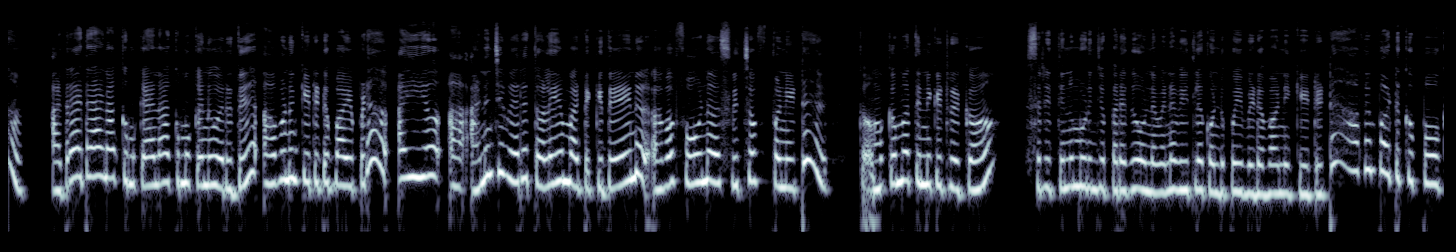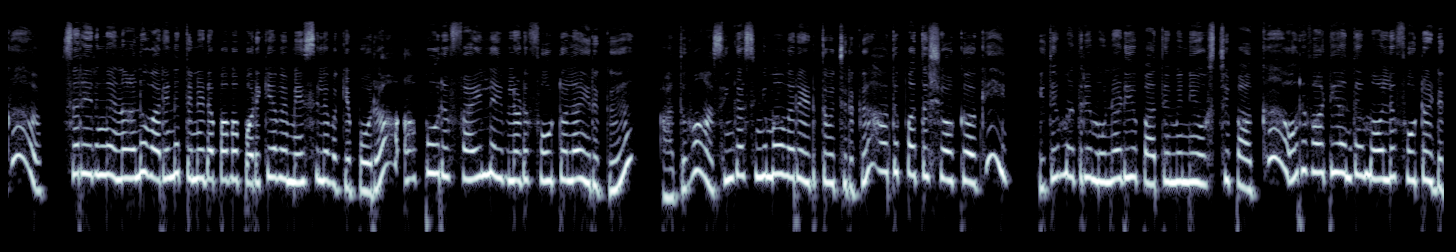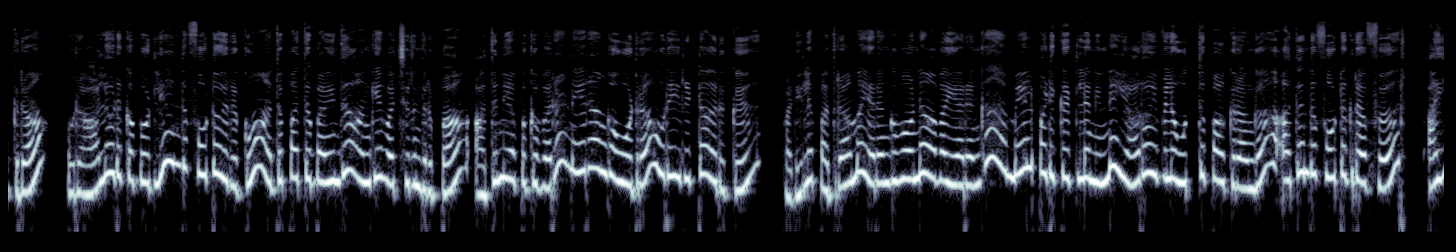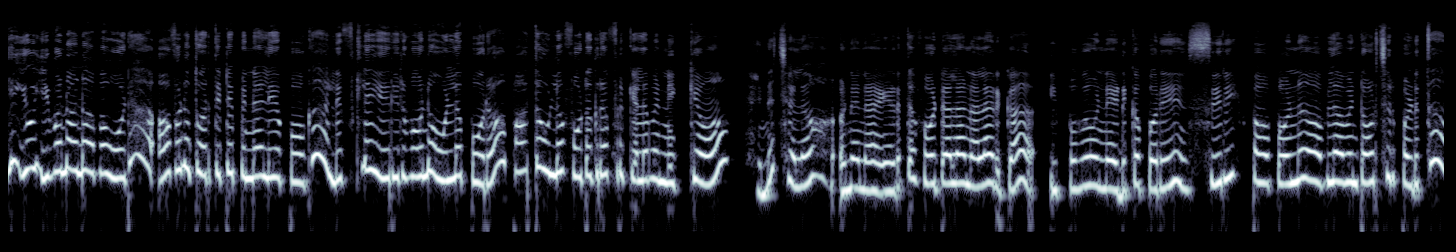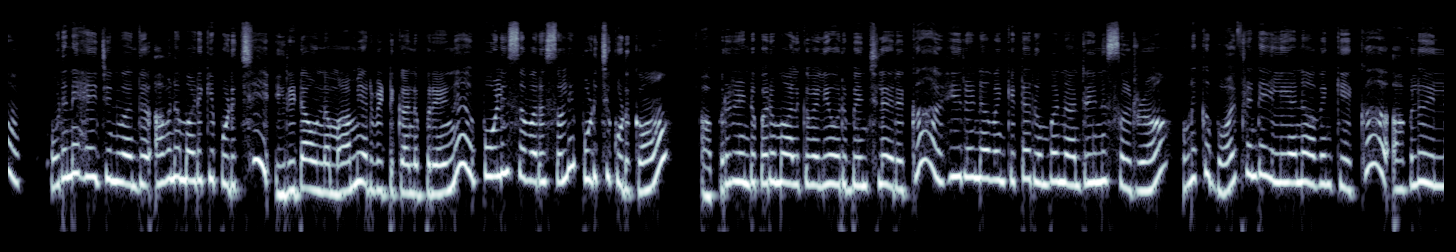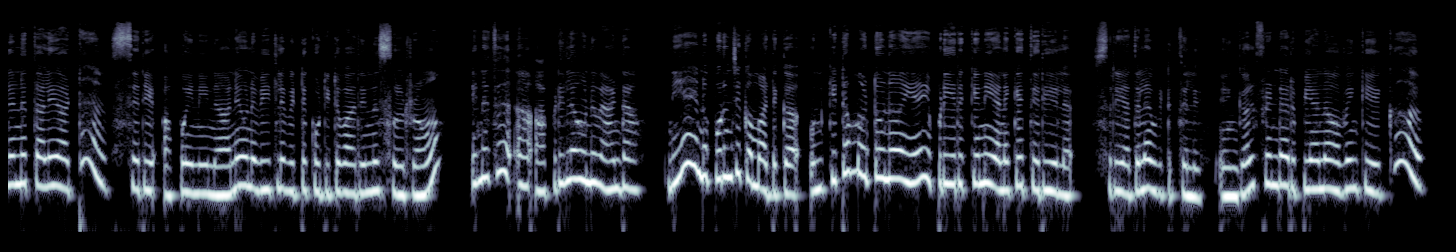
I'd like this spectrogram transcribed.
அட்ரா அட்ரா நாக்கு முக்க நாக்கு முக்கன்னு வருது. அவனும் கேட்டுட்டு பயப்பட ஐயோ அ- அணைஞ்சு வேற தொலைய மாட்டேங்குதேன்னு அவ போனை ஸ்விட்ச் ஆஃப் பண்ணிட்டு கமுக்கமா தின்னுக்கிட்டு இருக்கான் சரி தின்னு முடிஞ்ச பிறகு உன்னை வேணா வீட்டுல கொண்டு போய் விடவான்னு கேட்டுட்டு அவன் பாட்டுக்கு போக. சரி இருங்க நானும் வரேன்னு தின்னடப்பாவை பொறுக்கி அவன் மேசில வைக்க போறா. அப்போ ஒரு ஃபைல்ல இவளோட போட்டோலாம் இருக்கு. அதுவும் அசிங்க அசிங்கமா வேற எடுத்து வச்சிருக்கு. அதை பார்த்து ஷாக் ஆகி இதே மாதிரி முன்னாடியே பார்த்தேன்னு யோசிச்சு பார்க்க ஒரு வாட்டி அந்த மால்ல போட்டோ எடுக்கிறான். ஒரு ஆளோட கபோர்ட்லயே இந்த போட்டோ இருக்கும். அதை பார்த்து பயந்து அங்கே வச்சிருந்திருப்பா. அது ஞாபகம் வர நேரா அங்க ஓடுறா. ஒரே இருட்டா இருக்கு. படியில பத்திராம இறங்குவோன்னு அவ இறங்க மேல் படிக்கட்டுல நின்னு யாரோ இவள உத்து பாக்குறாங்க. அது அந்த போட்டோகிராஃபர் ஐயோ இவனான அவவோட? ஓட அவனை துரத்திட்டு பின்னாலேயே போக லிப்ட்ல ஏறிடுவோன்னு உள்ள போறா. பார்த்தா உள்ள போட்டோகிராஃபர் கிழவன் நிக்கும் என்ன செல்லம் உன்னை நான் எடுத்த போட்டோலாம் நல்லா இருக்கா? இப்பவும் உன்னை எடுக்க போறேன். சரி பாப்போன்னு அவள அவன் டார்ச்சர் படுத்து உடனே ஹேஜின் வந்து அவனை மடக்கி புடிச்சு இருடா உன்னை மாமியார் வீட்டுக்கு அனுப்புறேன்னு போலீஸ வர சொல்லி புடிச்சு கொடுக்கும் அப்புறம் ரெண்டு பேரும் ஆளுக்கு வெளியே ஒரு பெஞ்ச்ல இருக்க ஹீரோயின் அவன் கிட்ட ரொம்ப நன்றின்னு சொல்றான். உனக்கு பாய் ஃப்ரெண்டே இல்லையான்னு அவன் கேட்க அவளும் இல்லைன்னு தலையாட்ட சரி அப்போ இனி நானே உன்னை வீட்டுல விட்டு கூட்டிட்டு வரேன்னு சொல்றான். என்னது அப்படிலாம் ஒண்ணு வேண்டாம். நீ ஏன் என்ன புரிஞ்சுக்க மாட்டுக்க? உன்கிட்ட மட்டும் நான் ஏன் இப்படி இருக்கேன்னு எனக்கே தெரியல. சரி அதெல்லாம் விட்டுத்தலு என் கேர்ள் ஃப்ரெண்டா இருப்பியான்னு அவன் கேட்க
